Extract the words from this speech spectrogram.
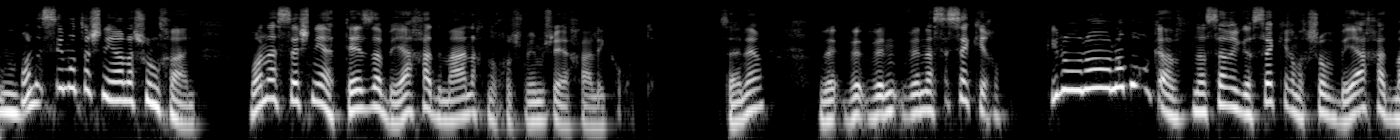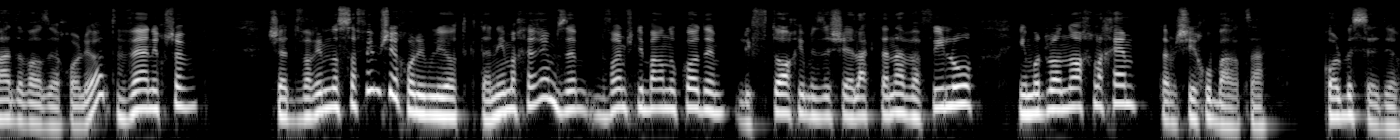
בוא נשים אותה שנייה על השולחן. בוא נעשה שנייה תזה ביחד מה אנחנו חושבים שיכל לקרות. בסדר? ו- ו- ו- ונעשה סקר. כאילו לא לא מורכב. נעשה רגע סקר נחשוב ביחד מה הדבר הזה יכול להיות ואני חושב שהדברים נוספים שיכולים להיות קטנים אחרים זה דברים שדיברנו קודם לפתוח עם איזה שאלה קטנה ואפילו אם עוד לא נוח לכם תמשיכו בהרצאה הכל בסדר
